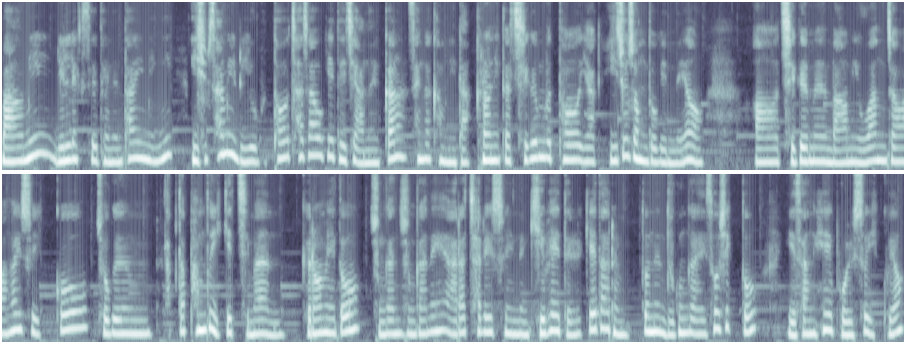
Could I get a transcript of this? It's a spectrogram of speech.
마음이 릴렉스 되는 타이밍이 23일 이후부터 찾아오게 되지 않을까 생각합니다. 그러니까 지금부터 약 2주 정도겠네요. 어, 지금은 마음이 우왕좌왕 할 수 있고 조금 답답함도 있겠지만 그럼에도 중간중간에 알아차릴 수 있는 기회들, 깨달음 또는 누군가의 소식도 예상해 볼 수 있고요.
